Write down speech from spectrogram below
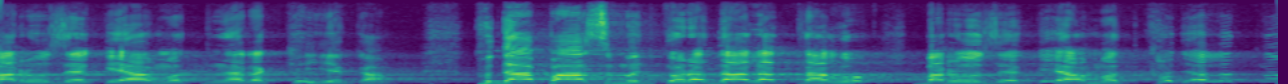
বারোজে কেয়ামত না রাখে ইয়ে কাম। খুদা পাস মুঝকো আদালত না হো, বারোজে কেয়ামত খজালত না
